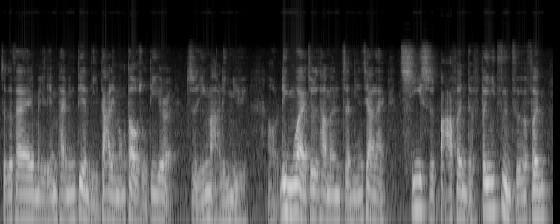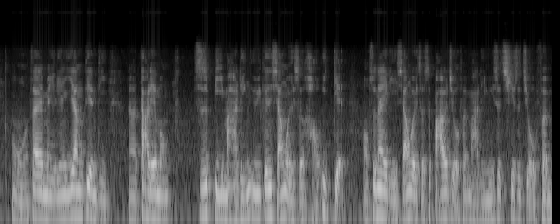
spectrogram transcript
这个在美联排名垫底，大联盟倒数第二，只赢马林鱼。哦，另外就是他们整年下来七十八分的非自责分，哦，在美联一样垫底，呃，大联盟只比马林鱼跟响尾蛇好一点。哦，顺带一提，响尾蛇是八十九分，马林鱼是七十九分。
